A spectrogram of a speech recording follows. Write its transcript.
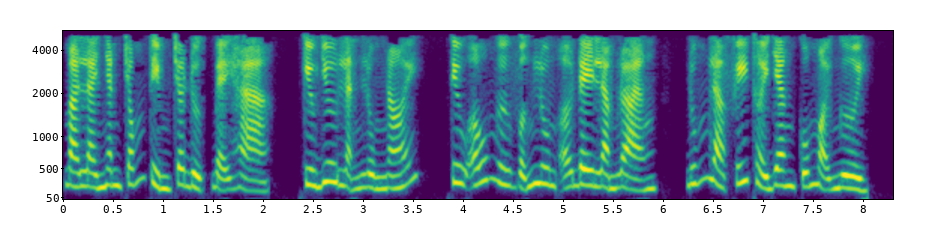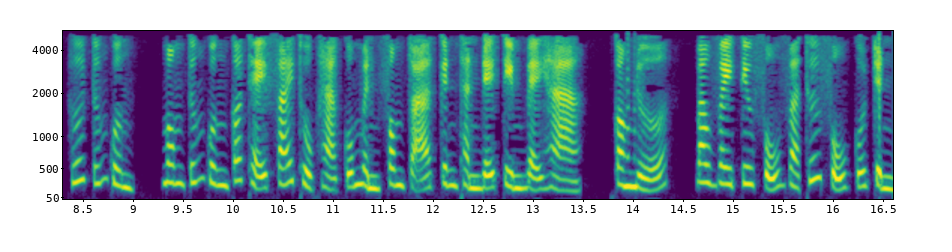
mà là nhanh chóng tìm cho được bệ hạ. Kiều Dư lạnh lùng nói, tiêu ấu ngư vẫn luôn ở đây làm loạn, đúng là phí thời gian của mọi người, hứa tướng quân, mong tướng quân có thể phái thuộc hạ của mình phong tỏa kinh thành để tìm bệ hạ, còn nữa, bao vây tiêu phủ và thứ phủ của trình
